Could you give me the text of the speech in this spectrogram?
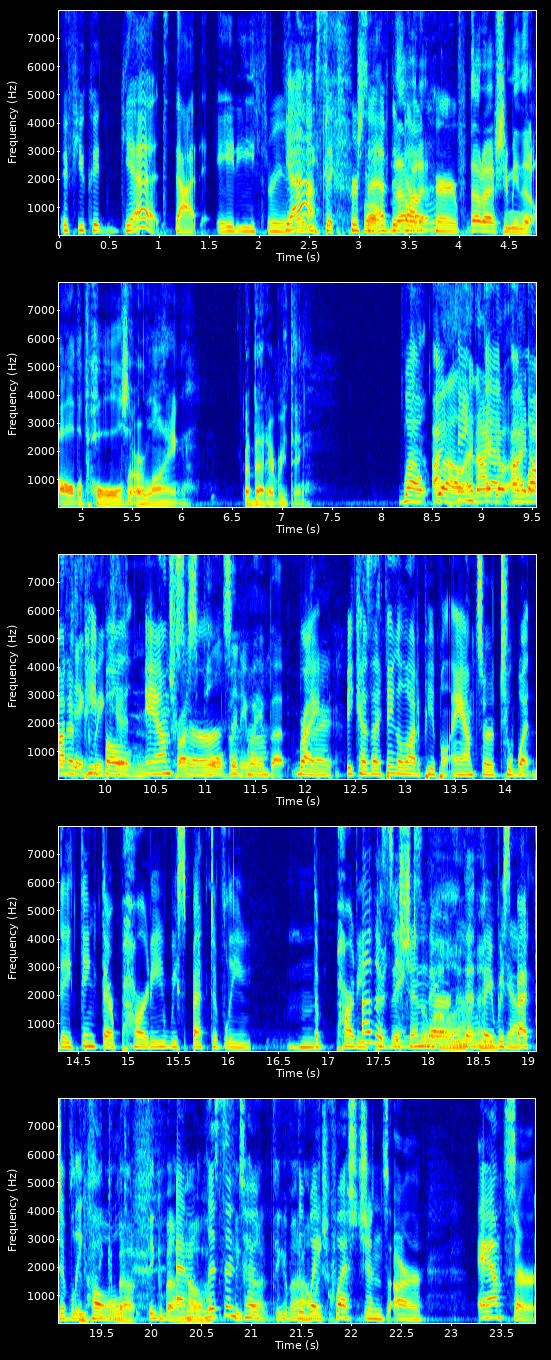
if you could get that 83 or Yeah. 86 percent Well, of the bell would, curve, That would actually mean that all the polls are lying about everything. Well, I Well, think and that I don't. a I lot of people answer trust polls uh-huh, anyway. But Right. Right. Because I think a lot of people answer to what they think their party respectively mm-hmm. the party Other position that they're- that they happen. Yeah. respectively think hold. about- think about and how- listen think to about- think about the way much- questions are answer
